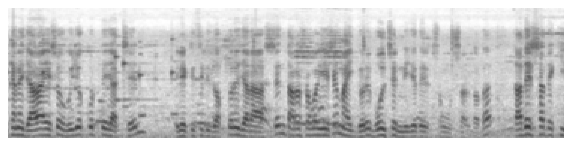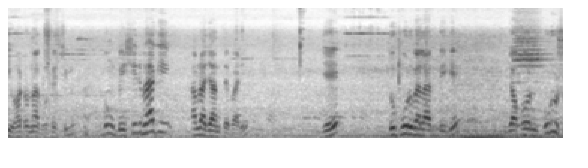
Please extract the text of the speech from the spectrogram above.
এখানে যারা এসে অভিযোগ করতে যাচ্ছেন ইলেকট্রিসিটি দপ্তরে যারা আসছেন, তারা সবাই এসে মাইক ধরে বলছেন নিজেদের সমস্যার কথা, তাদের সাথে কি ঘটনা ঘটেছিল। এবং বেশিরভাগই আমরা জানতে পারি যে দুপুরবেলার দিকে যখন পুরুষ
